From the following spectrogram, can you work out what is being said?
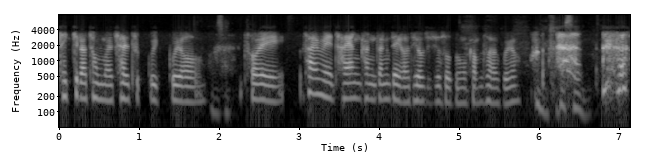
데키라 정말 잘 듣고 있고요. 감사합니다. 저의 삶의 자양강장제가 되어주셔서 너무 감사하고요. 음, 감사합니다.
